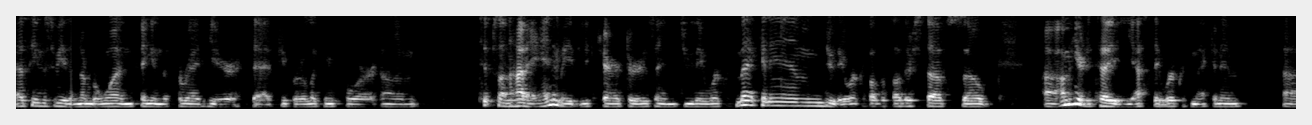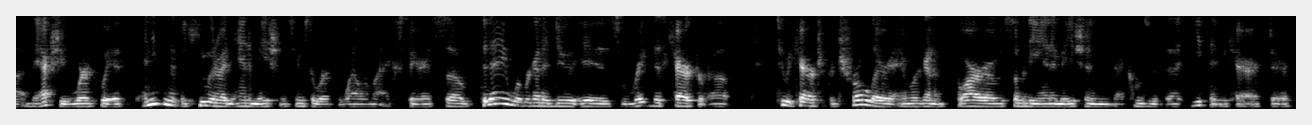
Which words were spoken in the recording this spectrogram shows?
That seems to be the number one thing in the thread here that people are looking for. Um, tips on how to animate these characters, and do they work with Mecanim? Do they work with all this other stuff? So uh, I'm here to tell you, yes, they work with Mecanim. Uh, they actually work with anything that's a humanoid animation seems to work well in my experience. So today what we're going to do is rig this character up to a character controller and we're going to borrow some of the animation that comes with the Ethan character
